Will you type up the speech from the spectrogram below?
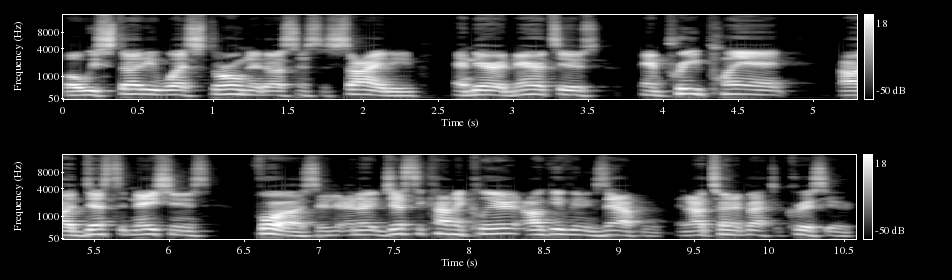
but we study what's thrown at us in society and there are narratives and pre-planned uh, destinations for us. And, and just to kind of clear, I'll give you an example, and I'll turn it back to Chris here.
